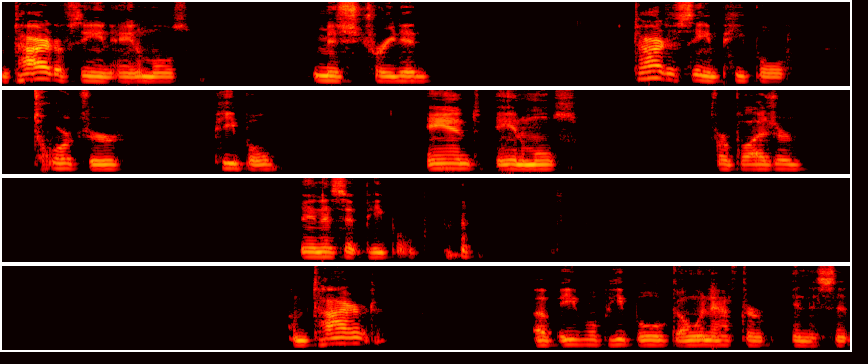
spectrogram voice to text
I'm tired of seeing animals mistreated. I'm tired of seeing people torture people and animals for pleasure. Innocent people. I'm tired of evil people going after innocent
